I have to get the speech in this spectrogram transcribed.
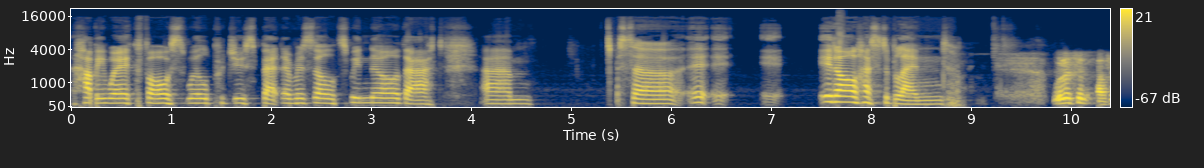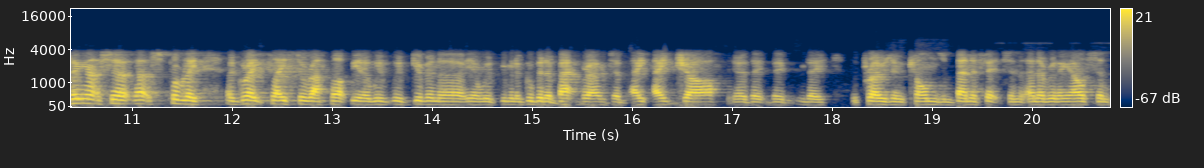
Happy workforce will produce better results. We know that. Um, so it, it, it all has to blend. Well, listen, I think that's uh, that's probably a great place to wrap up. You know, we've we've given a you know we've given a good bit of background to HR, you know, the the, the, the pros and cons and benefits and, and everything else. And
